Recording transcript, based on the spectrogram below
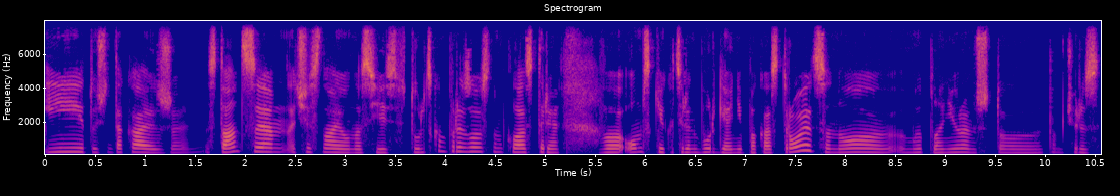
И точно такая же станция очистная у нас есть в Тульском производственном кластере. В Омске Екатеринбурге они пока строятся, но мы планируем, что там через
